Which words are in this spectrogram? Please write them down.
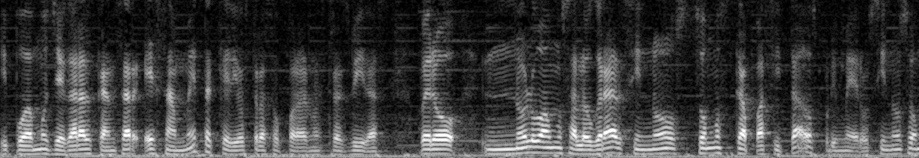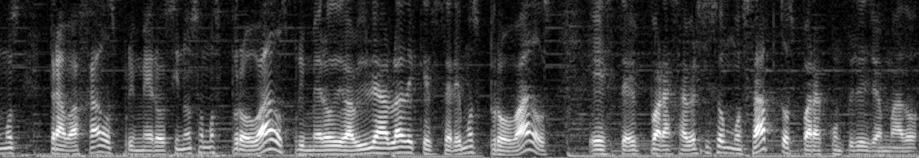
y podamos llegar a alcanzar esa meta que Dios trazó para nuestras vidas pero no lo vamos a lograr si no somos capacitados primero, si no somos trabajados primero, si no somos probados primero. La Biblia habla de que seremos probados este, para saber si somos aptos para cumplir el llamado.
